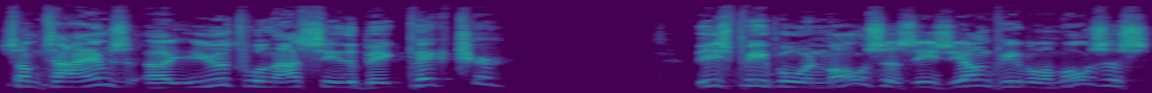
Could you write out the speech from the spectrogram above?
Sometimes uh, youth will not see the big picture. These people in Moses, these young people in Moses,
